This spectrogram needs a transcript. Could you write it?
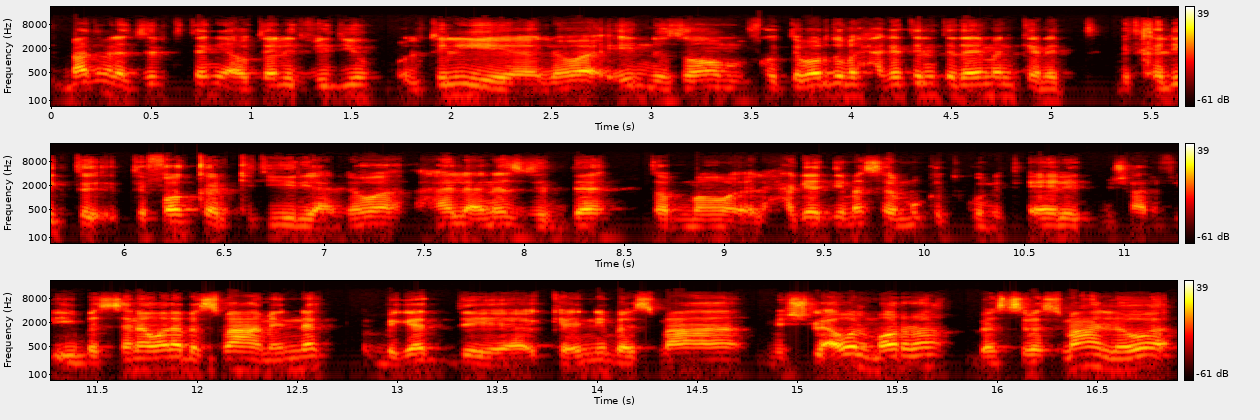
بعد ما نزلت تاني أو تالت فيديو قلت لي اللي هو إيه النظام؟ كنت برضو بالحاجات اللي أنت دايما كانت بتخليك تفكر كتير يعني هو هل أنزل ده؟ طب ما هو الحاجات دي مثلا ممكن تكون اتقالت مش عارف إيه بس أنا وأنا بسمعها منك بجد كأني بسمعها مش لأول مرة بس بسمعها اللي هو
